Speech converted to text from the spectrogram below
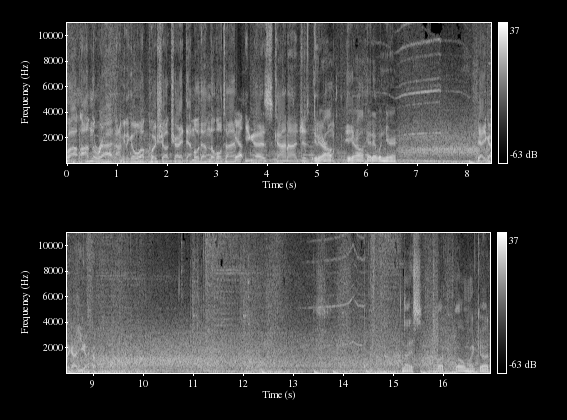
Well, I'm the rat. I'm gonna go up, push up, try to demo them the whole time. Yep. You guys kind of just do Here, your I'll, own. here, I'll hit it when you're. Yeah, you gotta go. You gotta go. Nice. Fuck. Oh my god.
